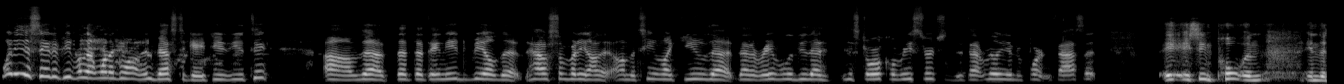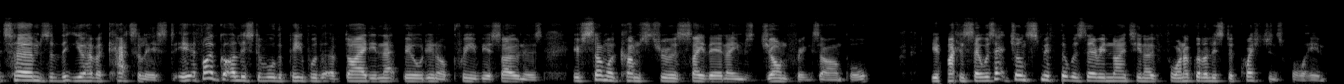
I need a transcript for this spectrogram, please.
What do you say to people that want to go out and investigate? Do you, you think um, that, that that they need to be able to have somebody on on the team like you that that are able to do that historical research? Is that really an important facet? It's important in the terms of that you have a catalyst. If I've got a list of all the people that have died in that building or previous owners, if someone comes through and say their name's John, for example, you know, I can say, was that John Smith that was there in 1904? And I've got a list of questions for him.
